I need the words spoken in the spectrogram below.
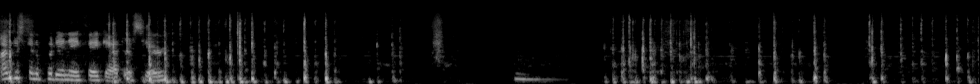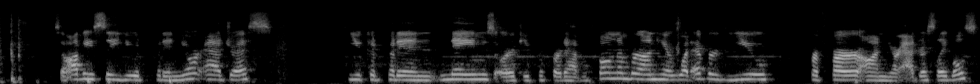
I'm just gonna put in a fake address here. So obviously you would put in your address you could put in names or if you prefer to have a phone number on here, whatever you prefer on your address labels,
